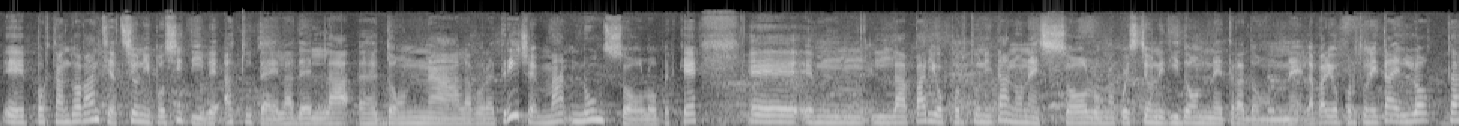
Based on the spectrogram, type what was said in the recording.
eh, portando avanti azioni positive a tutela della eh, donna lavoratrice, ma non solo, perché eh, ehm, la pari opportunità non è solo una questione di donne tra donne, la pari opportunità è lotta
